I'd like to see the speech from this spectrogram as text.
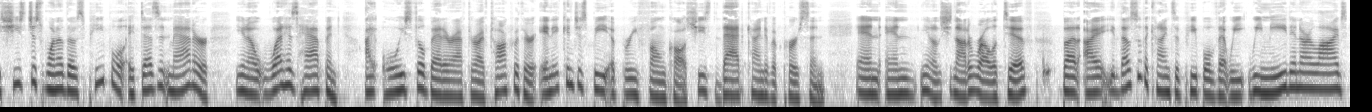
she's just one of those people. It doesn't matter you know what has happened I always feel better after I've talked with her, and it can just be a brief phone call. She's that kind of a person, and and you know she's not a relative, but I those are the kinds of people that we we need in our lives.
